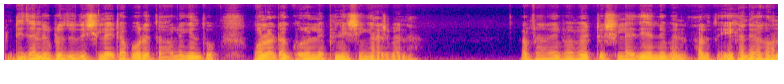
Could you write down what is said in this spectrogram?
ডিজাইনের উপরে যদি সেলাইটা পড়ে, তাহলে কিন্তু গলাটা ঘোরালে ফিনিশিং আসবে না। আপনারা এইভাবে একটু সেলাই দিয়ে নেবেন। আর এখানে এখন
